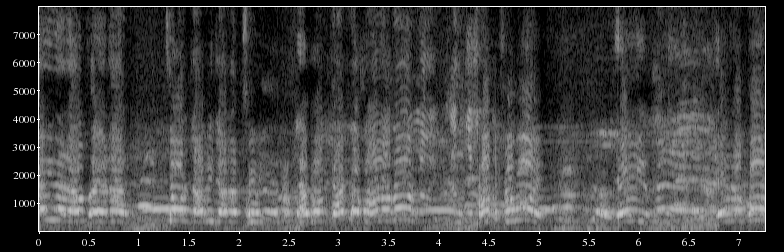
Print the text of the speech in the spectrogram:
আইনের আওতায় আনার জোর দাবি জানাচ্ছি এবং ঢাকা মহানগর সবসময় এই এরকম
